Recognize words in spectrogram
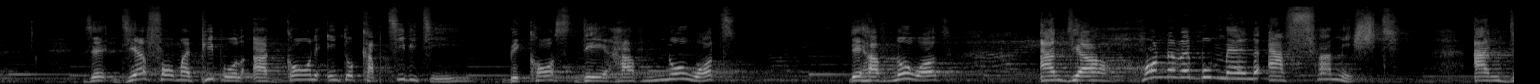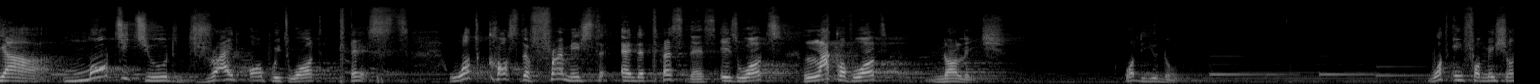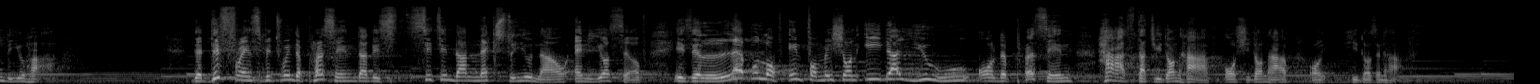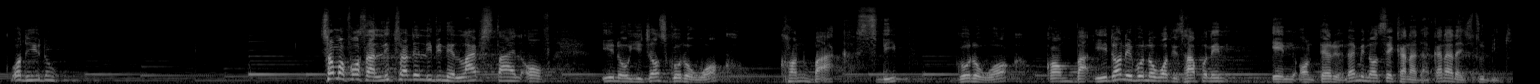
He said, Therefore, my people are gone into captivity because they have no what? They have no what? And their honorable men are famished, and their multitude dried up with what? Thirst. What caused the famished and the thirstiness is what? Lack of what? Knowledge. What do you know? What information do you have? The difference between the person that is sitting down next to you now and yourself is a level of information either you or the person has that you don't have, or she don't have, or he doesn't have. What do you know? Some of us are literally living a lifestyle of, you know, you just go to work, come back, sleep, go to work, come back. You don't even know what is happening in Ontario. Let me not say Canada. Canada is too big.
